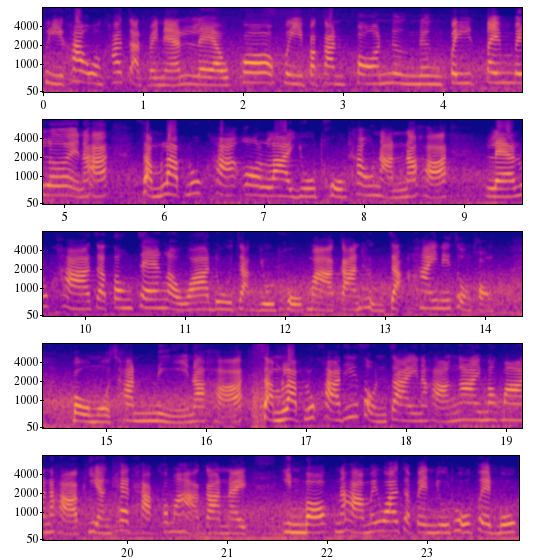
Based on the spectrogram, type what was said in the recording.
ฟรีค่าโอนค่าจัดไฟแนนซ์แล้วก็ฟรีประกันปอนหนึ่งหนึ่งปีเต็มไปเลยนะคะสำหรับลูกค้าออนไลน์ YouTube เท่านั้นนะคะ และลูกค้าจะต้องแจ้งเราว่าดูจาก YouTube มาการถึงจะให้ในส่วนของโปรโมชั่นนี้นะคะสำหรับลูกค้าที่สนใจนะคะ ง่ายมากๆนะคะ เพียงแค่ทักเข้ามาหาการใน Inbox นะคะ ไม่ว่าจะเป็น YouTube Facebook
